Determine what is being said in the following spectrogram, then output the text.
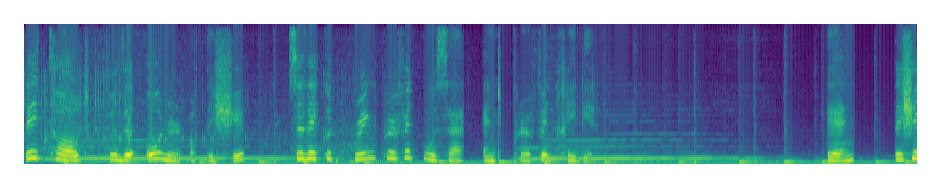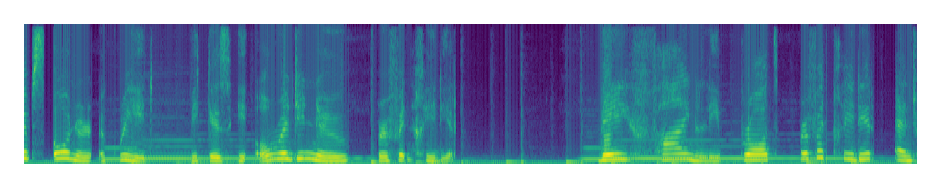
They talked to the owner of the ship so they could bring Prophet Musa and Prophet Khidir. Then the ship's owner agreed because he already knew Prophet Khidir. They finally brought Prophet Khidir and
